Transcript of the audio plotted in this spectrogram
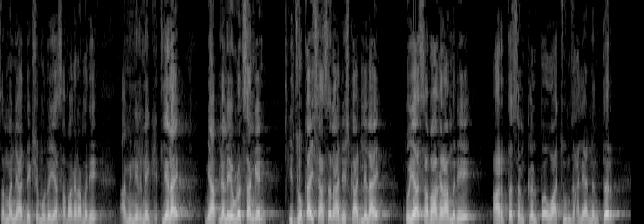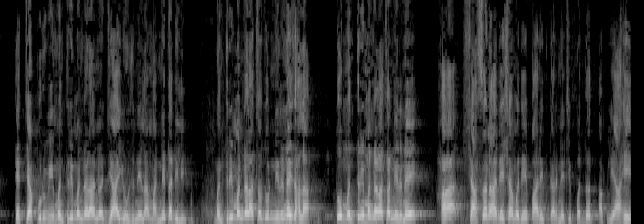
सन्मान्य अध्यक्ष महोदय या सभागृहामध्ये आम्ही निर्णय घेतलेला आहे. मी आपल्याला एवढंच सांगेन की जो काही शासन आदेश काढलेला आहे तो या सभागृहामध्ये अर्थसंकल्प वाचून झाल्यानंतर त्याच्यापूर्वी मंत्रिमंडळानं ज्या योजनेला मान्यता दिली मंत्रिमंडळाचा जो निर्णय झाला तो मंत्रिमंडळाचा निर्णय हा शासन आदेशामध्ये पारित करण्याची पद्धत आपली आहे.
